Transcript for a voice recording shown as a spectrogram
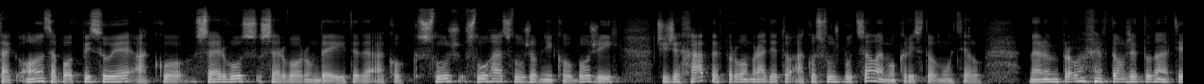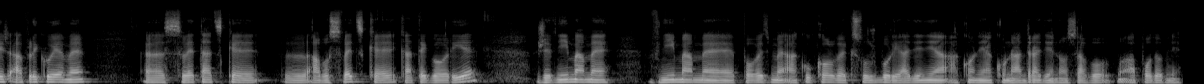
tak on sa podpisuje ako servus servorum Dei, teda ako služ, sluha služobníkov Božích, čiže chápe v prvom rade to ako službu celému Kristovmu telu. No problém je v tom, že tu nám tiež aplikujeme e, svetacké e, alebo svetské kategórie, že vnímame vnímame povedzme akúkoľvek službu riadenia ako nejakú nadradenosť a podobne.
